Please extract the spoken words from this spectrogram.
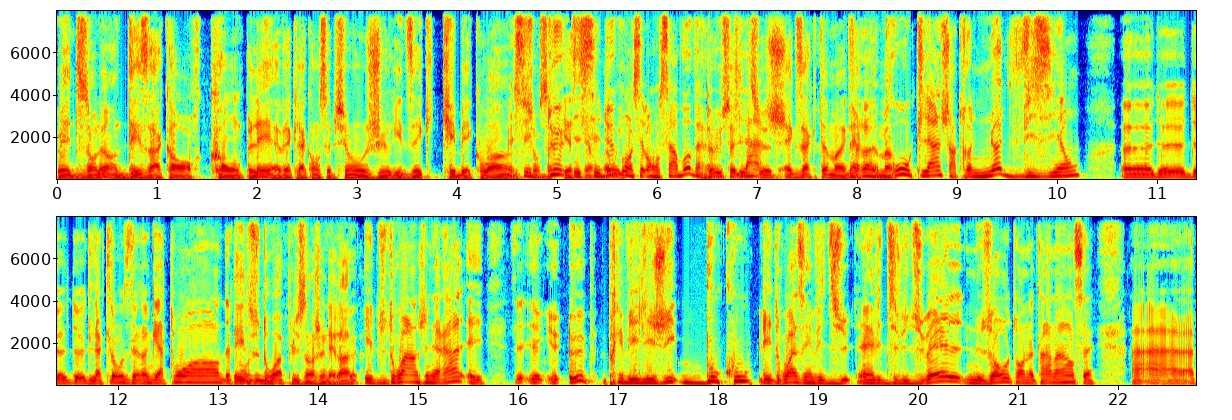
mais disons-le, en désaccord complet avec la conception juridique québécoise sur cette question. C'est deux concepts. On s'en va vers deux un solitudes. clash. Exactement, Vers exactement. un gros clash entre notre vision euh, de, de, de, de la clause dérogatoire de Et du droit plus en général. et du droit en général. Et, et- eux privilégient beaucoup les droits individu- individuels. Nous autres, on a tendance à, à- à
